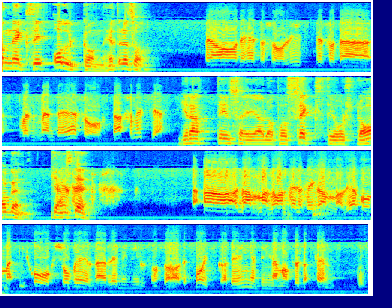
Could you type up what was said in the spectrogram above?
Onexi Olkon, heter det så? Ja, det heter så. Lite sådär, men, det är så. Tack så mycket. Grattis säger jag då på 60-årsdagen. Känns det? Ah, gammal, man känner sig gammal. Jag kommer ihåg så väl när Remi Nilsson sa det. Pojkar, det är ingenting när man fyller 50.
